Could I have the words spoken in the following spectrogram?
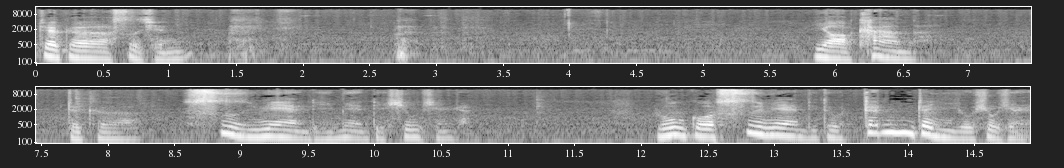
这个事情要看呢，这个寺院里面的修行人。如果寺院里头真正有修行人，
